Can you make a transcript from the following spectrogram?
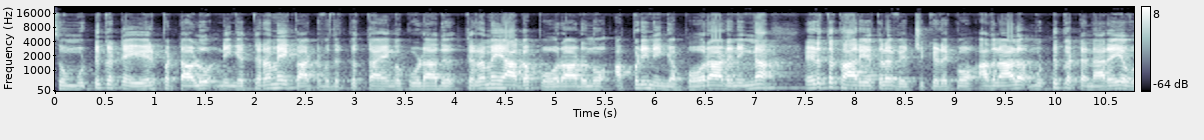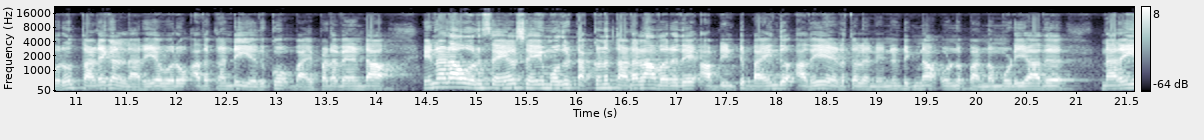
ஸோ முட்டுக்கட்டை ஏற்பட்டாலும் நீங்கள் திறமையை காட்டுவதற்கு தயங்கக்கூடாது. திறமையாக போராடணும். அப்படி நீங்கள் போராடினீங்கன்னா எடுத்த காரியத்தில் வெற்றி கிடைக்கும். அதனால் முட்டுக்கட்டை நிறைய வரும் தடைகள் நிறைய வரும். அதை கண்டு எதுக்கும் பயப்பட வேண்டாம். என்னடா ஒரு செயல் செய்யும் போது டக்குன்னு தடலாம் வருதே அப்படின்ட்டு பயந்து அதே இடத்துல நின்றுட்டிங்கன்னா ஒன்றும் பண்ண முடியாது. நிறைய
